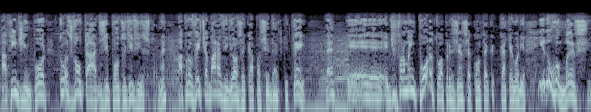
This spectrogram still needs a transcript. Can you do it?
a fim de impor tuas vontades e pontos de vista, né? Aproveite a maravilhosa capacidade que tem, né? É, é, de forma a impor a tua presença contra a categoria. E no romance,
